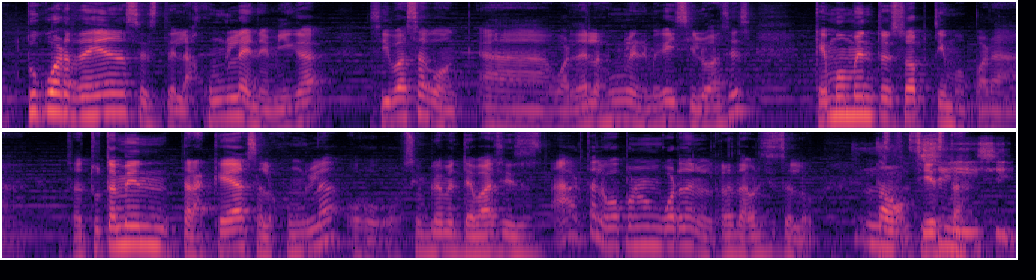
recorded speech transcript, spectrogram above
tú, tú guardeas este, la jungla enemiga. Si vas a, a guardar la jungla enemiga y si lo haces, ¿qué momento es óptimo para, o sea, ¿tú también traqueas al jungla o, o simplemente vas y dices, ah, ahorita le voy a poner un guarda en el red a ver si se lo... No, si está"? sí, sí.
